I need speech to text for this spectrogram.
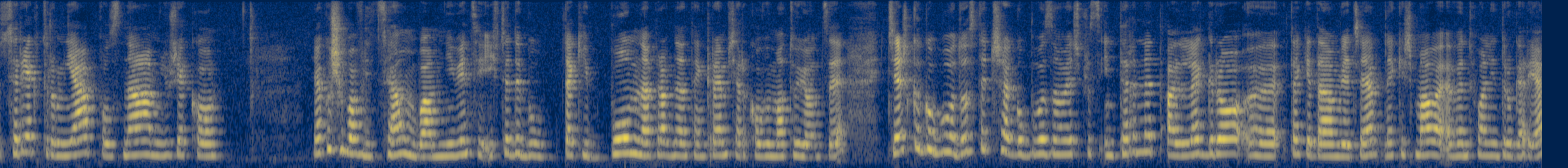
seria, którą ja poznałam już jako Jakoś chyba w liceum byłam mniej więcej i wtedy był taki boom naprawdę na ten krem siarkowy matujący. Ciężko go było dostać, trzeba go było zamawiać przez internet, Allegro, yy, takie tam wiecie, jakieś małe ewentualnie drogerie.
